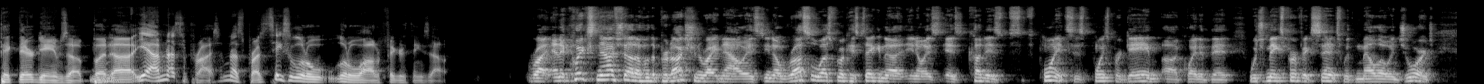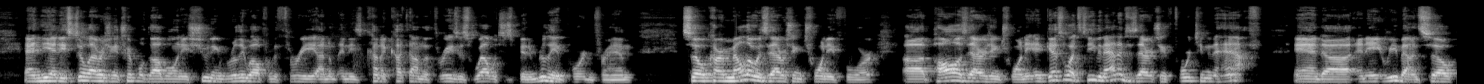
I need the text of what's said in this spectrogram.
pick their games up. But Mm-hmm. uh, yeah, I'm not surprised. I'm not surprised. It takes a little little while to figure things out. Right, and a quick snapshot of the production right now is you know Russell Westbrook has taken a you know has, has cut his points his points per game uh, quite a bit, which makes perfect sense with Melo and George, and yet he's still averaging a triple double and he's shooting really well from three, and, and he's kind of cut down the threes as well, which has been really important for him. So Carmelo is averaging 24, uh, Paul is averaging 20, and guess what? Steven Adams is averaging 14 and a half and uh, and eight rebounds. So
